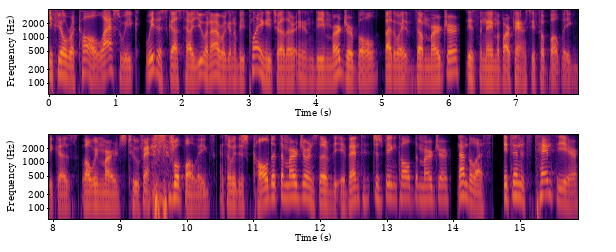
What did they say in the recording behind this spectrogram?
if you'll recall, last week we discussed how you and I were going to be playing each other in the Merger Bowl. By the way, the Merger is the name of our fantasy football league because, well, we merged two fantasy football leagues. And so we just called it the Merger instead of the event just being called the Merger. Nonetheless, it's in its 10th year.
